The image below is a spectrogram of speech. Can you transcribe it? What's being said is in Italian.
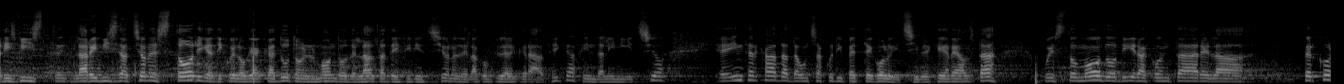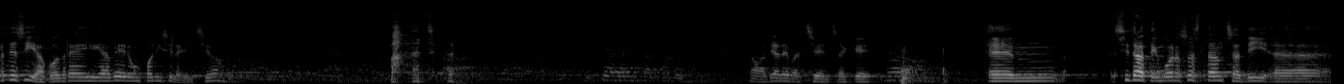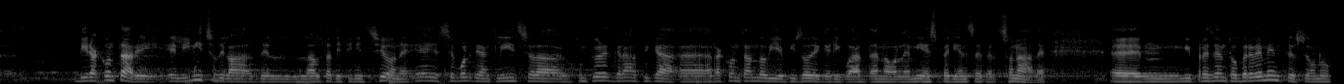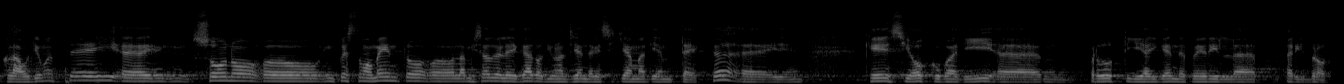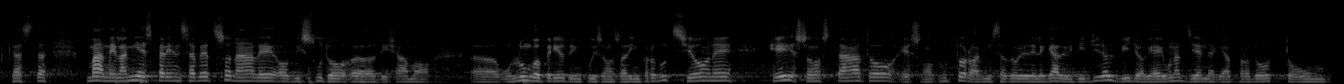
la, la rivisitazione storica di quello che è accaduto nel mondo dell'alta definizione della computer grafica fin dall'inizio, è intercalata da un sacco di pettegolezzi, perché in realtà questo modo di raccontare la... Per cortesia, potrei avere un po' di silenzio? No, abbiate pazienza che... Ehm, si tratta in buona sostanza di... Eh, di raccontare l'inizio della, dell'alta definizione e se volete anche l'inizio della computer grafica eh, raccontandovi episodi che riguardano le mie esperienze personali. Eh, mi presento brevemente, sono Claudio Mattei, eh, sono in questo momento eh, l'amministratore delegato di un'azienda che si chiama DM Tech, eh, che si occupa di ehm, prodotti high-end per il per il broadcast, ma nella mia esperienza personale ho vissuto eh, diciamo, eh, un lungo periodo in cui sono stato in produzione e sono stato e sono tuttora amministratore delegato di Digital Video, che è un'azienda che ha prodotto un,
